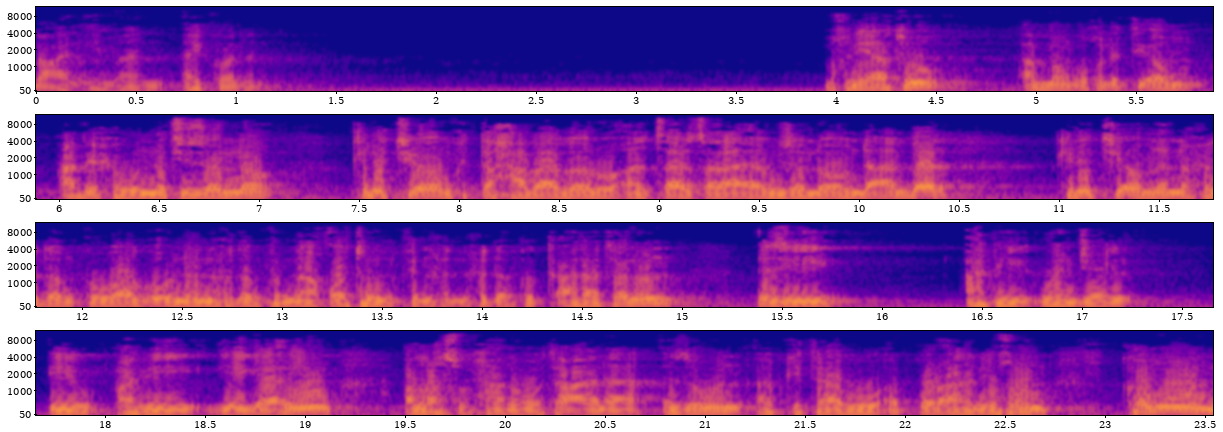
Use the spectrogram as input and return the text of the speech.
በዓል ኢማን ኣይኮነን ምኽንያቱ ኣብ መንጎ ክልቲኦም ዓብ ሕውነት እዩ ዘሎ ክልቲኦም ክተሓባበሩ ኣንፃር ፀላእኦም ዘለዎም ዳኣ እምበር ክልቲኦም ነንሕዶም ክዋግኡ ነንሕዶም ክናቆቱን ክሕዶም ክቀታተሉን እዚ ዓብዪ ወንጀል እዩ ዓብዪ ጌጋ እዩ ኣላ ስብሓን ወተላ እዚ እውን ኣብ ክታቡ ኣብ ቁርን ይኹን ከምኡ ውን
